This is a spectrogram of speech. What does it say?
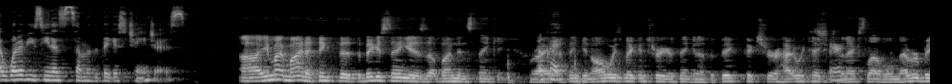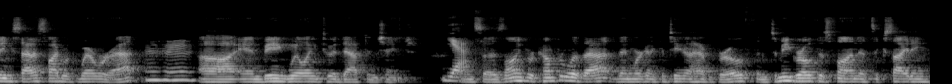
uh, what have you seen as some of the biggest changes? Uh, in my mind, I think that the biggest thing is abundance thinking, right? Okay. I think in always making sure you're thinking of the big picture. How do we take it to the next level? Never being satisfied with where we're at, Mm-hmm. uh, and being willing to adapt and change. Yeah. And so, as long as we're comfortable with that, then we're going to continue to have growth. And to me, growth is fun. It's exciting.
